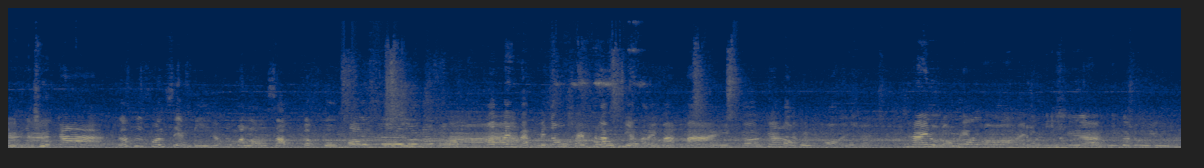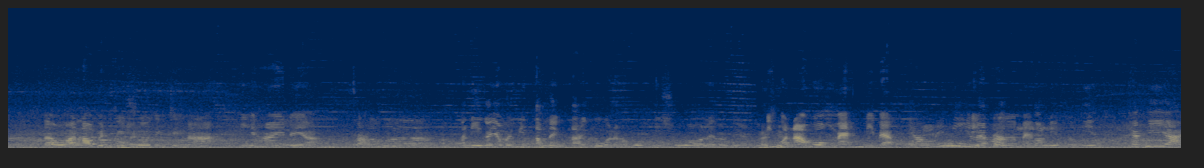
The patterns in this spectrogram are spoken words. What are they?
อ่าฮะ ชูก้าก็คือคนเสียงดีก็คือมาร้องซับกับโวคอลอีกทีหนึง อ่าก็เป็นแบบไม่ต้องใช้พลังเสียงอะไรมากมาย ก็แค่ร้องเพลงพอเฉย ใช่หนูร้องเพลงเพราะอันนี้พี่เชื่อพี่ก็ดูอยู่ แต่ว่าเราเป็นวิชวลจริง ๆ นะ พี่ให้เลยอะสาธุค่ะอันนี้ก็ยังไม่มีตำแหน่งตายตัวนะคะพวกวิชวลอะไรแบบเนี้ยมีหัวหน้าวงไหมมีแบบ ยังไม่มีเลยค่ะลีดเดอร์ไหม ตอนนี้คือมีแค่พี่ใหญ่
